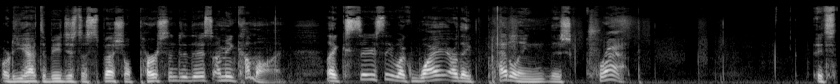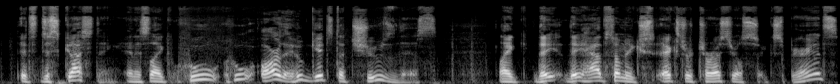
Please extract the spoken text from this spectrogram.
Or do you have to be just a special person to this? I mean, come on. Like, seriously, like, why are they peddling this crap? It's it's disgusting, and it's like, who who are they? Who gets to choose this? Like, they they have some ex- extraterrestrial experience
